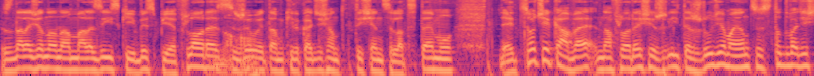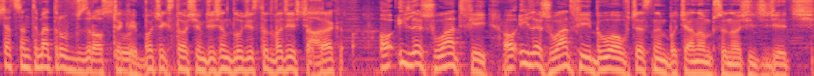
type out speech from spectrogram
znaleziono na malezyjskiej wyspie Flores. No. Żyły tam kilkadziesiąt tysięcy lat temu. E, Co ciekawe, na Floresie żyli też ludzie mający 120 cm wzrostu. Czekaj, bociek 180, ludzie 120, Tak. tak. O ileż łatwiej, o ileż łatwiej było ówczesnym bocianom przynosić dzieci.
